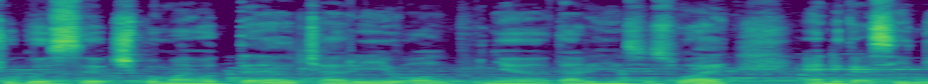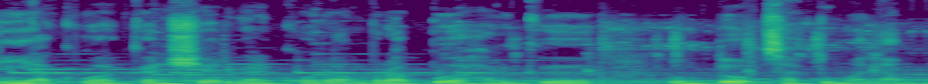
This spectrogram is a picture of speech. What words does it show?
cuba search Permai Hotel, cari you all punya tarikh yang sesuai and dekat sini aku akan share dengan korang berapa harga untuk satu malam.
